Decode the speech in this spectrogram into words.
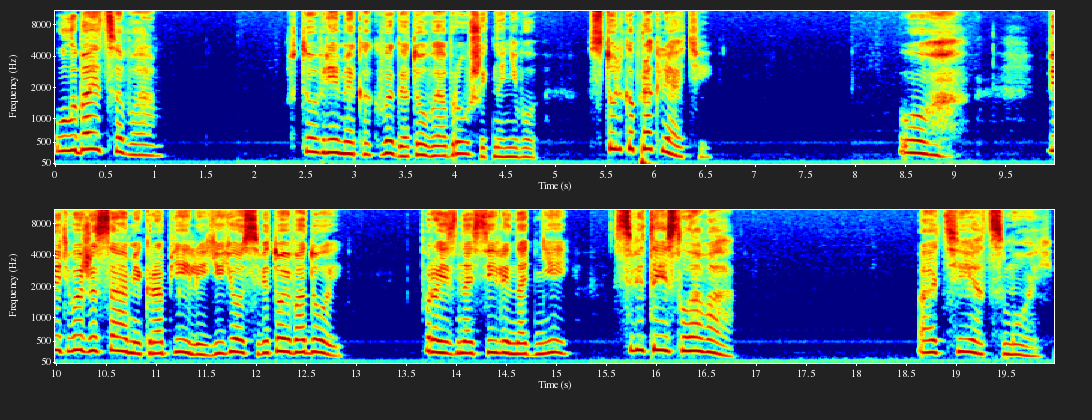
Улыбается вам. В то время как вы готовы обрушить на него столько проклятий. О, ведь вы же сами кропили ее святой водой, произносили над ней святые слова. Отец мой,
